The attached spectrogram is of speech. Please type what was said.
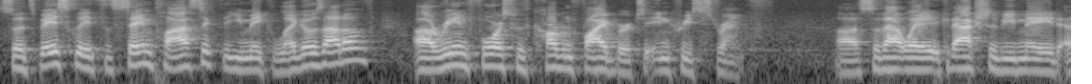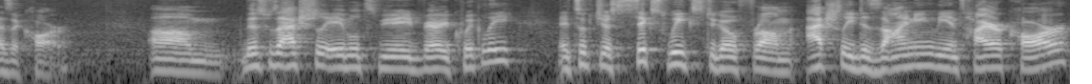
So it's basically it's the same plastic that you make Legos out of, uh, reinforced with carbon fiber to increase strength. Uh, so that way it could actually be made as a car. Um, this was actually able to be made very quickly. It took just six weeks to go from actually designing the entire car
